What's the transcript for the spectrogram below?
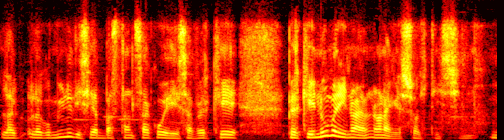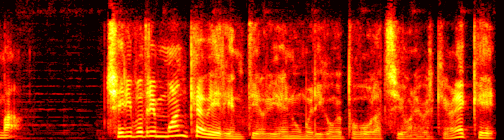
la, la community sia abbastanza coesa perché, perché i numeri non è, non è che sono altissimi, ma ce li potremmo anche avere in teoria i numeri come popolazione, perché non è che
